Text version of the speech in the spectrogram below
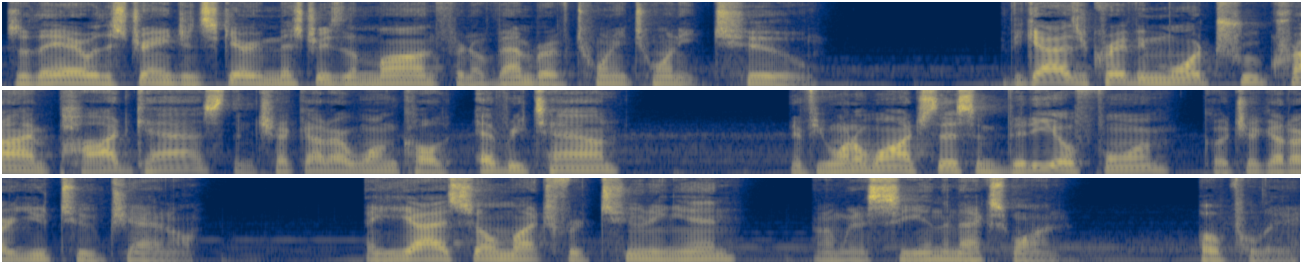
So, there were the strange and scary mysteries of the month for November of 2022. If you guys are craving more true crime podcasts, then check out our one called Everytown. And if you want to watch this in video form, go check out our YouTube channel. Thank you guys so much for tuning in, and I'm going to see you in the next one, hopefully.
